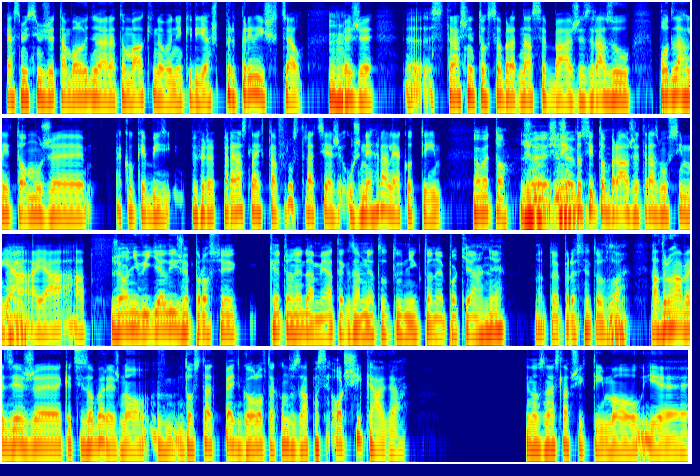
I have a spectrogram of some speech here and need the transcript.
Ja si myslím, že tam bolo vidno aj na tom Malkinovo, niekedy až pr- príliš chcel. Mhm. Vieš, že e, strašne to chcel brať na seba, že zrazu podľahli tomu, že ako keby pre- prerastla ich tá frustrácia, že už nehrali ako tým. No ve to, Že, že, že, že niekto si to bral, že teraz musím ja a ja a že oni videli, že proste keď to nedám ja, tak za mňa to tu nikto nepotiahne. A to je presne to zle. A druhá vec je, že keď si zoberieš, no, dostať 5 gólov v takomto zápase od Chicaga, jedno z najslabších tímov je,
